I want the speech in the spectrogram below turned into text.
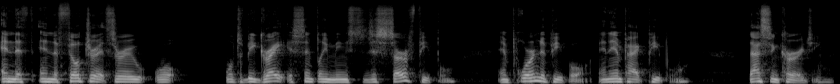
And to, and to filter it through, well, well, to be great, it simply means to just serve people and pour into people and impact people. That's encouraging.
